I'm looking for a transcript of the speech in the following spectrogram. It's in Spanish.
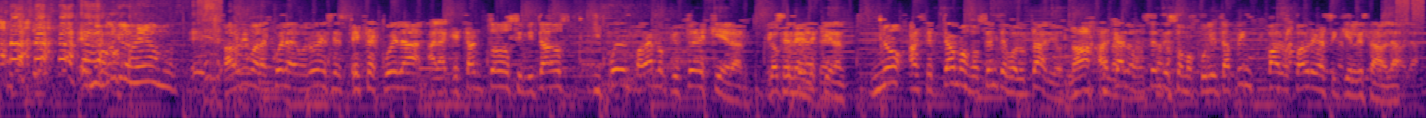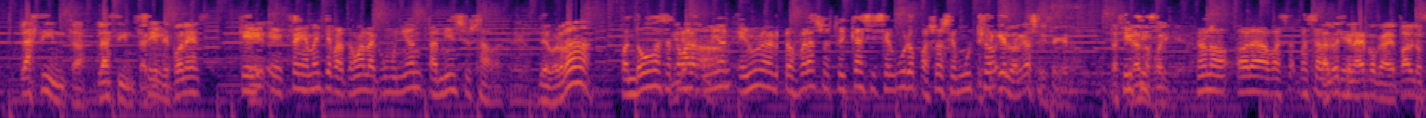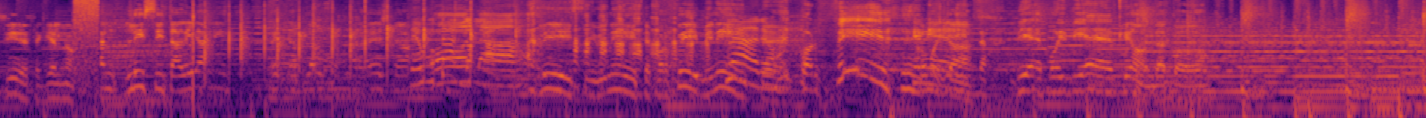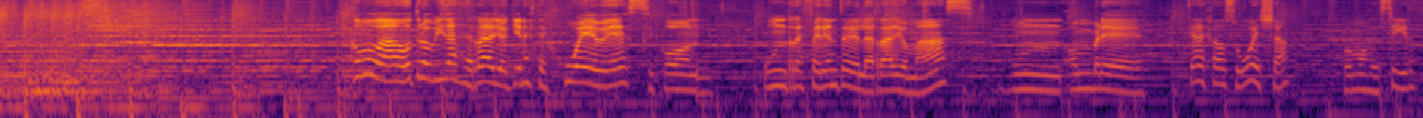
Es mejor que lo veamos. Abrimos la escuela de boludeces, esta escuela a la que están todos invitados y pueden pagar lo que ustedes quieran, lo que ustedes quieran. No aceptamos docentes voluntarios. No, Acá no, los docentes somos Julieta Pink, Pablo Fábregas y quien les habla. La cinta, la cinta Sí. que te pones. Que eh, extrañamente para tomar la comunión también se usaba, creo. ¿De verdad? Cuando vos vas a tomar Mirá. la comunión, en uno de los brazos, estoy casi seguro, pasó hace mucho. Ezequiel Vergallo dice que no. Está Sí, tirando sí, sí. cualquiera. No, no, ahora vas, a- vas a Tal ver. vez que- en la época de Pablo sí, de Ezequiel no. Lizzy Tagliani, este aplauso es para ella. Debutando acá. Lizzy, viniste, por fin viniste. Claro. Por fin. Qué ¿Cómo bien. estás? Bien, muy bien. ¿Qué onda todo? ¿Cómo va otro Vidas de Radio aquí en este jueves con un referente de la radio más? Un hombre que ha dejado su huella, podemos decir.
